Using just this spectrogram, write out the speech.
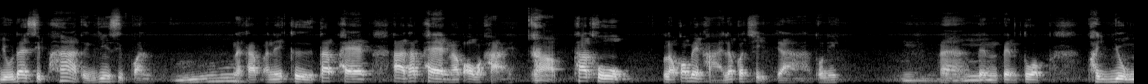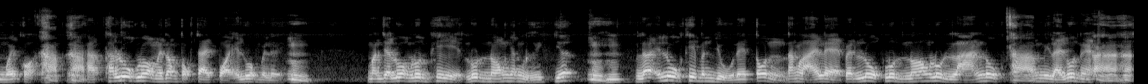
อยู่ได้ 15ถึง20 วันอืมนะครับอันนี้คือถ้าแพงอ่าถ้าแพงเราก็เอามาขายครับถ้าถูกเราก็ไม่ขายแล้วก็ฉีดยาตัวนี้อืมอ่าเป็นเป็นตัวพยุงไว้ก่อนครับครับนะครับถ้าลูกล่วงไม่ต้องตกใจปล่อยให้ล่วงไปเลยอืมมันจะล่วงรุ่นพี่รุ่นน้องยังเหลืออีกเยอะอืมแล้วไอ้ลูกที่มันอยู่ในต้นทั้งหลายแหล่เป็นลูกรุ่นน้องรุ่นหลานลูกครับมันมีหลายรุ่นไงอ่าฮะ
